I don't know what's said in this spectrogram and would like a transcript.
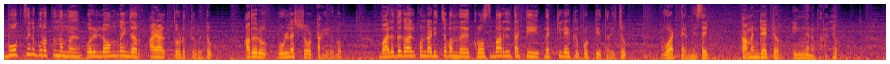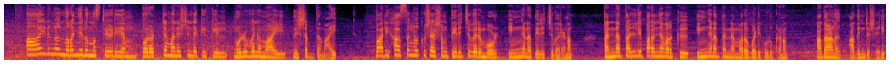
ബോക്സിന് പുറത്തുനിന്ന് ഒരു ലോങ് റേഞ്ചർ അയാൾ തൊടുത്തുവിട്ടു. അതൊരു ബുള്ളറ്റ് ഷോട്ടായിരുന്നു വലത് കാൽ കൊണ്ടടിച്ച പന്ത് ക്രോസ് ബാറിൽ തട്ടി നെറ്റിലേക്ക് പൊട്ടിത്തെറിച്ചു. വാട്ട് എ മിസൈൽ കമന്റേറ്റർ ഇങ്ങനെ പറഞ്ഞു. ആയിരങ്ങൾ നിറഞ്ഞിരുന്ന സ്റ്റേഡിയം ഒരൊറ്റ മനുഷ്യന്റെ കിക്കിൽ മുഴുവനുമായി നിശബ്ദമായി. പരിഹാസങ്ങൾക്കു ശേഷം തിരിച്ചു വരുമ്പോൾ ഇങ്ങനെ തിരിച്ചു വരണം. തന്നെ തള്ളി പറഞ്ഞവർക്ക് ഇങ്ങനെ തന്നെ മറുപടി കൊടുക്കണം. അതാണ് അതിന്റെ ശരി.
